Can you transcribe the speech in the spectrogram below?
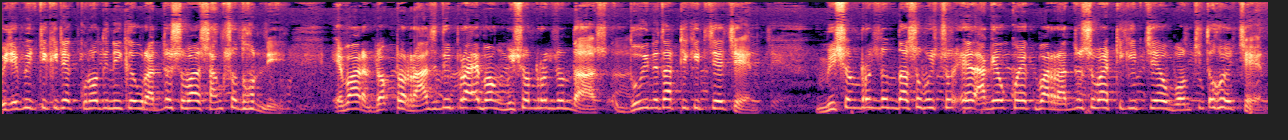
বিজেপির টিকিটে কোনোদিনই কেউ রাজ্যসভার সাংসদ হননি। এবার ডক্টর রাজদীপ রায় এবং মিশন রঞ্জন দাস দুই নেতার টিকিট চেয়েছেন। মিশন রঞ্জন দাস অবশ্য এর আগেও কয়েকবার রাজ্যসভায় টিকিট চেয়েও বঞ্চিত হয়েছেন।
